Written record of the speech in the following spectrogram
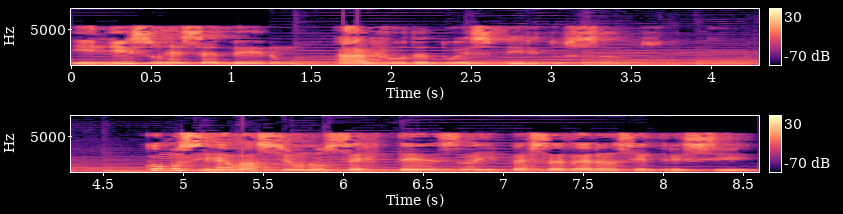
e nisso receberam a ajuda do Espírito Santo. Como se relacionam certeza e perseverança entre si?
